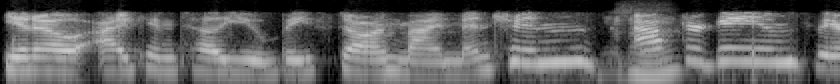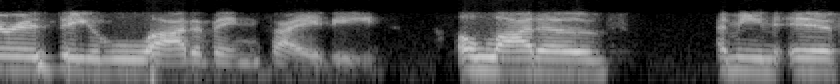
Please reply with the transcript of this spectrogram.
You know, I can tell you based on my mentions mm-hmm. after games, there is a lot of anxiety. A lot of, I mean, if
